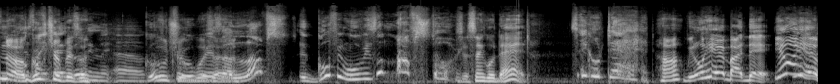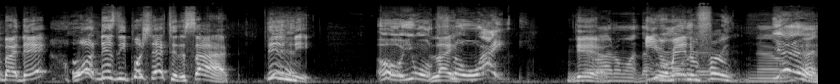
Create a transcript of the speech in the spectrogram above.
No, you Goof like Troop that is a- Goofy mo- oh, Goof Goof Troop Troop was is a- a love. Goofy movie is a love story. He's a single dad. Single dad. Huh? We don't hear about that. You don't hear about that. Walt Disney pushed that to the side, didn't he? Oh, you want Like- Snow White? Yeah. No, I don't want that. Eating random either. fruit. No. Yeah.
